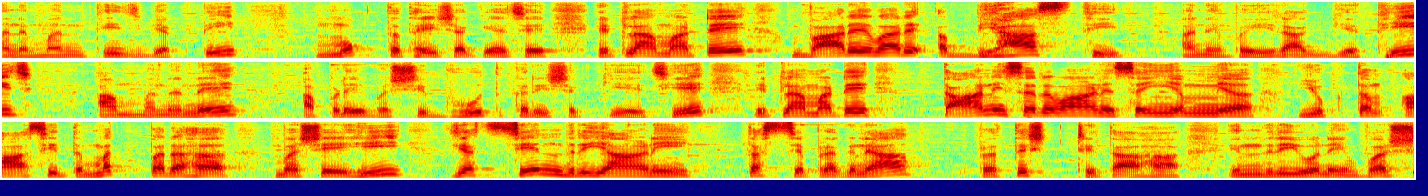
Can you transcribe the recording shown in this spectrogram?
અને મનથી જ વ્યક્તિ મુક્ત થઈ શકે છે. એટલા માટે વારે વારે અભ્યાસથી અને વૈરાગ્યથી જ આ મનને આપણે વશીભૂત કરી શકીએ છીએ. એટલા માટે તાની સર્વાણી સંયમ્ય યુક્તમ આસિત મત્પર વશે હિ યસ્યેન્દ્રિયાણી તસ્ય પ્રજ્ઞા પ્રતિષ્ઠિતા ઇન્દ્રિયોને વશ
